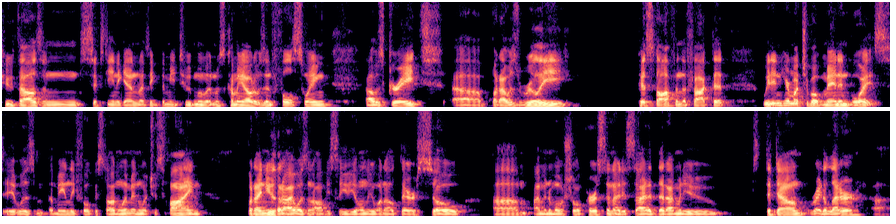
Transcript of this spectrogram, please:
2016, again, I think the Me Too movement was coming out. It was in full swing. Uh, it was great. Uh, but I was really pissed off in the fact that we didn't hear much about men and boys. It was mainly focused on women, which was fine but I knew that I wasn't obviously the only one out there. So um, I'm an emotional person. I decided that I'm going to sit down, write a letter, uh,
